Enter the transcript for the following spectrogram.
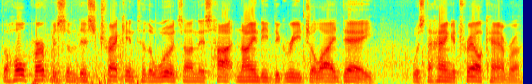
The whole purpose of this trek into the woods on this hot 90 degree July day was to hang a trail camera.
